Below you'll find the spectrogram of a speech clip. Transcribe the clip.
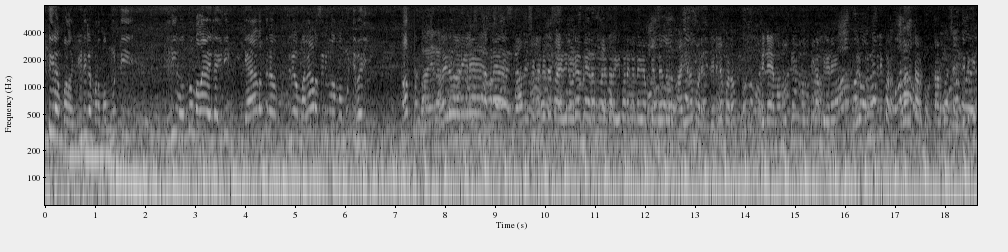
കിടിലം പടം കിടിലം പടം. മമ്മൂട്ടി ഇനി ഒന്നും പറയാനില്ല. ഇനി കേരളത്തിലെ സിനിമ മലയാള സിനിമ മമ്മൂട്ടി ഭരിക്കും. നമ്മളെ ആവേശം കണ്ടിട്ട് നമ്മളെ ഇടം പോലെ പറയും. ഈ പടം കണ്ടെങ്കിൽ നമുക്ക് എന്തെങ്കിലും തോന്നും പോലെ. കെട്ടിലും പടം. പിന്നെ മമ്മൂട്ടി മമ്മൂട്ടി കമ്പനിയുടെ ഒരു ബ്രൂസിലി പടം. അതാണ് ടർബോ ടർബോ കിട്ടിക്കൽ.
